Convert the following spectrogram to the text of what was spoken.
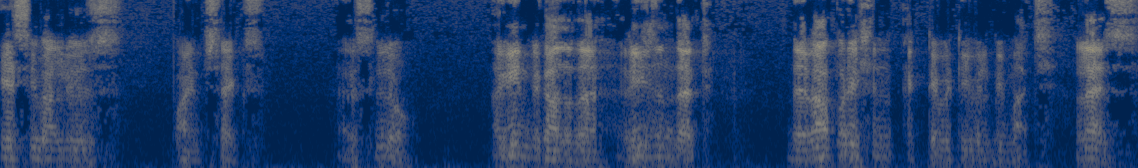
Kc value is 0.6, is low. Again because of the reason that the evaporation activity will be much less.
